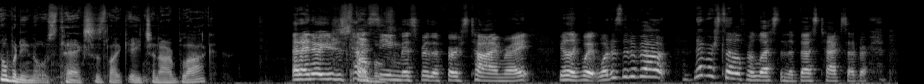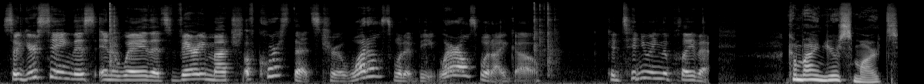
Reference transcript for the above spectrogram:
Nobody knows taxes like H&R Block. And I know you're just kind of seeing this for the first time, right? You're like, wait, what is it about? Never settle for less than the best tax software. So you're saying this in a way that's very much, of course that's true. What else would it be? Where else would I go? Continuing the playback. Combine your smarts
